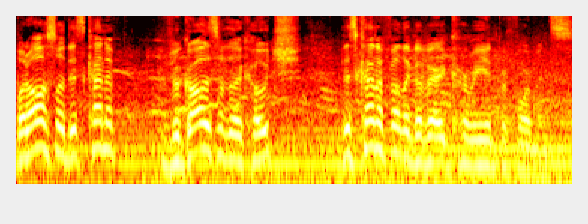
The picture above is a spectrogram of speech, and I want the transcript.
but also this kind of, regardless of the coach, this kind of felt like a very Korean performance.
